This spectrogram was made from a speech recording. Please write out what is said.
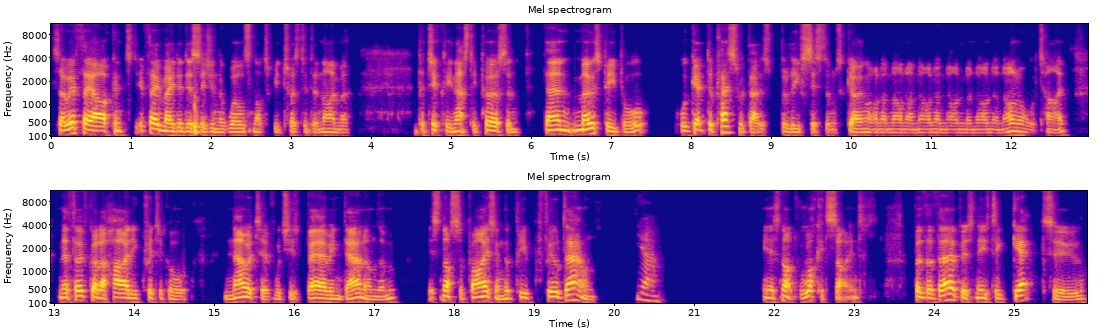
So if they are, if they made a decision the world's not to be trusted and I'm a particularly nasty person, then most people will get depressed with those belief systems going on and on and on and on and on and on all the time. And if they've got a highly critical narrative which is bearing down on them, it's not surprising that people feel down. Yeah. It's not rocket science, but the therapist needs to get to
